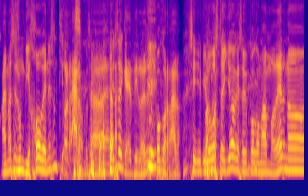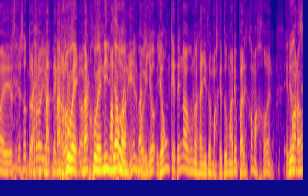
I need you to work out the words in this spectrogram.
Además es un viejo joven, es un tío raro. O sea, eso hay que decirlo, es un poco raro. Sí, y luego estoy yo, que soy un poco más moderno, es, es otro rollo más, tecnológico. más, juvenil, más juvenil, porque yo, yo aunque tenga algunos añitos más que tú, Mario, parezco más joven. Eh, Yo bueno,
